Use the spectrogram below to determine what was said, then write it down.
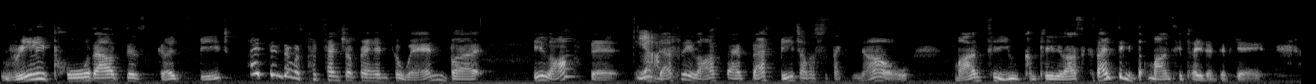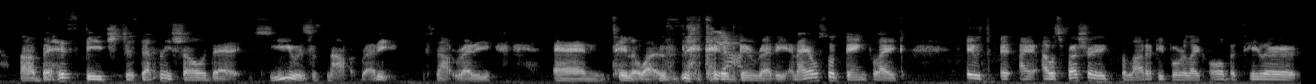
really pulled out this good speech, I think there was potential for him to win, but he lost it. Yeah. He definitely lost that, that speech. I was just like, no, Monte, you completely lost. Because I think Monte played a good game. Uh, but his speech just definitely showed that he was just not ready. He's not ready. And Taylor was. Taylor's Yeah. been ready. And I also think, like, it was, it, I, I was frustrated. A lot of people were like, oh, but Taylor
